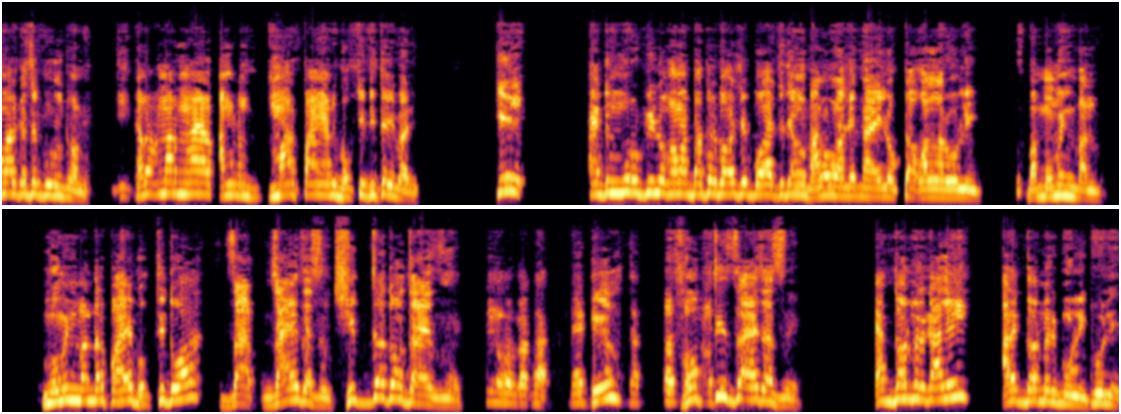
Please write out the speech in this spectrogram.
আমার কাছে গুরুজন। এখন আমার মা আমার মার পায়ে আমি ভক্তি দিতেই পারি। কি? একজন মুরব্বী লোক আমার বাপের বয়সে বয়স যদি আমার ভালো লাগে না এই লোকটা আল্লাহর অলি বা মমিন বান্ধ মমিন বান্দার পায়ে ভক্তি দেওয়া জায়েজ আছে। সিদ্ধা দেওয়া জায়েজ নাই এই ভক্তি জায়েজ আছে। এক ধর্মের গালি আরেক ধর্মের বলি। বলে।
